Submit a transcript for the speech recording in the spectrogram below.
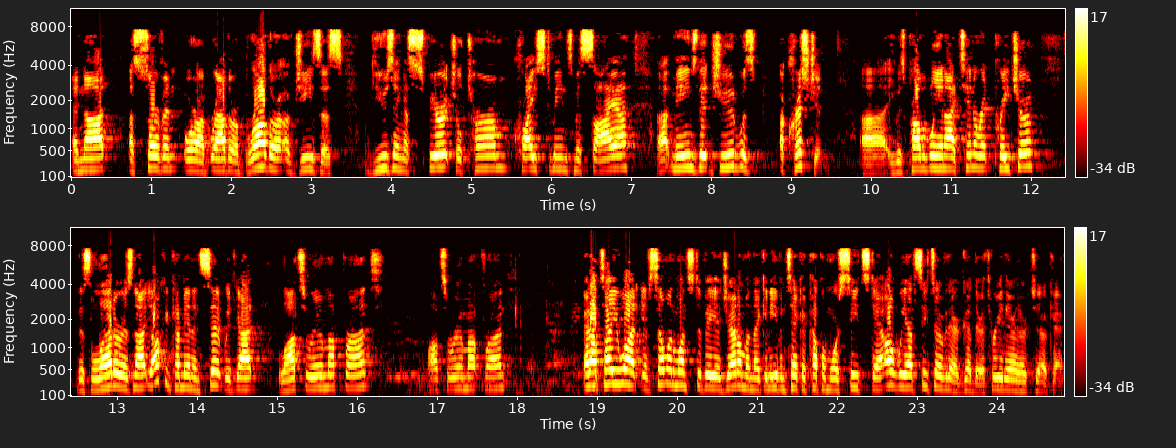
and not a servant or a, rather a brother of Jesus, using a spiritual term, Christ means Messiah, uh, means that Jude was a Christian. Uh, he was probably an itinerant preacher. This letter is not, y'all can come in and sit. We've got lots of room up front. Lots of room up front. And I'll tell you what, if someone wants to be a gentleman, they can even take a couple more seats down. Oh, we have seats over there. Good. There are three there. There are two. Okay.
